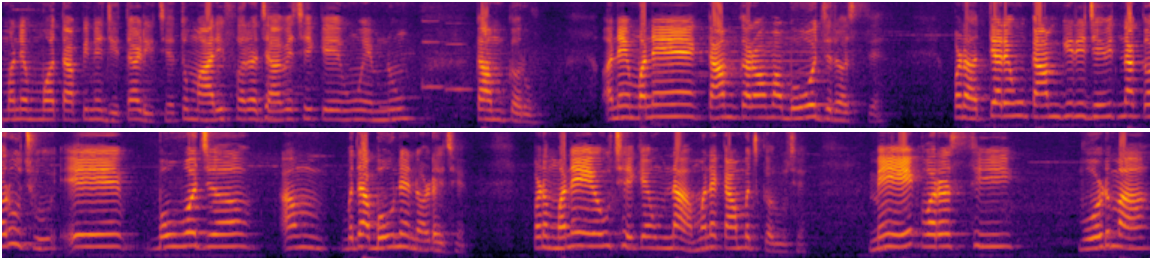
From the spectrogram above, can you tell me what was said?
મને મત આપીને જીતાડી છે, તો મારી ફરજ આવે છે કે હું એમનું કામ કરું. અને મને કામ કરવામાં બહુ જ રસ છે. પણ અત્યારે હું કામગીરી જેવી રીતના કરું છું, એ બહુ જ, આમ બધા બહુને નડે છે. પણ મને એવું છે કે હું, ના, મને કામ જ કરવું છે. મેં એક વર્ષથી વોર્ડમાં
